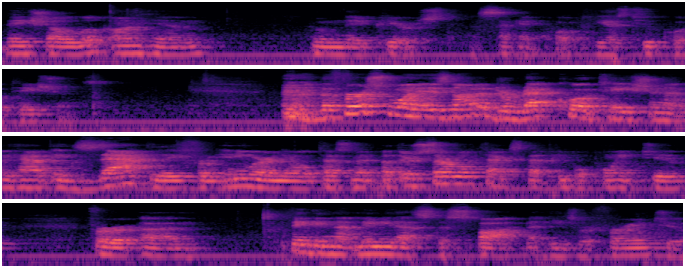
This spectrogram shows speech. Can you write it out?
They shall look on him whom they pierced. A second quote. He has two quotations. the first one is not a direct quotation that we have exactly from anywhere in the Old Testament, but there's several texts that people point to for um, thinking that maybe that's the spot that he's referring to.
